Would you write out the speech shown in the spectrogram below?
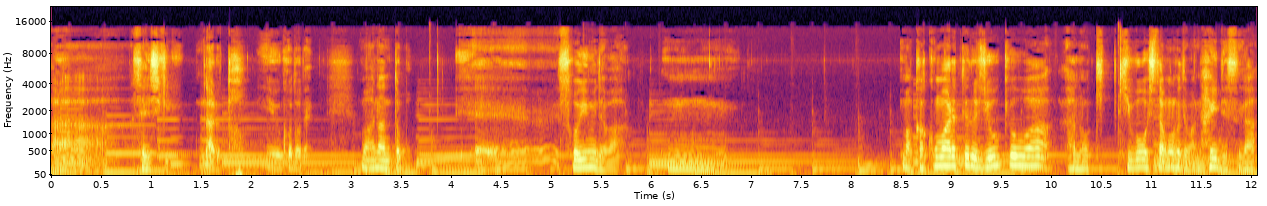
あ正式になるということで。まあなんとも、え、そういう意味ではうんまあ、囲まれてる状況はあの希望したものではないですが、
